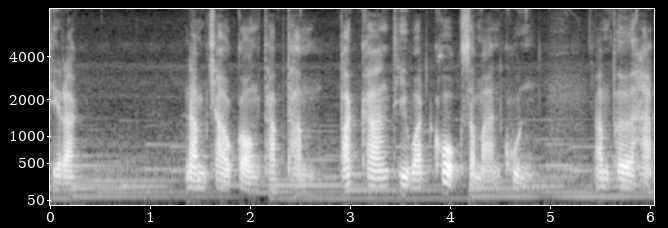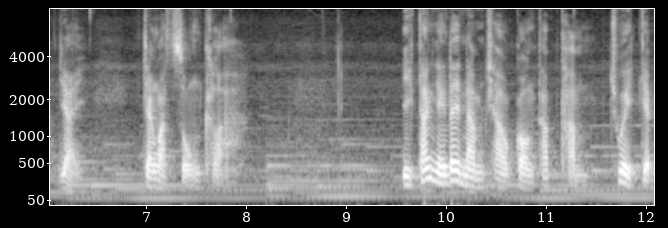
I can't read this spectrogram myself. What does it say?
ธิรักษ์นำชาวกองทัพธรรม พักค้างที่วัดโคกสมานคุณอำเภอหาดใหญ่ จังหวัดสงขลา อีกทั้งยังได้นำชาวกองทัพธรรม ช่วยเก็บ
